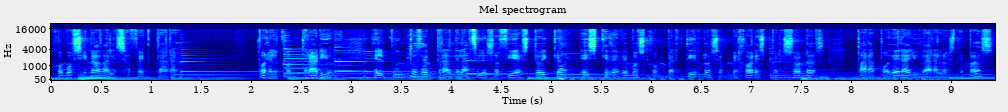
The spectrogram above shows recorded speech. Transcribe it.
como si nada les afectara. Por el contrario, el punto central de la filosofía estoica es que debemos convertirnos en mejores personas para poder ayudar a los demás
